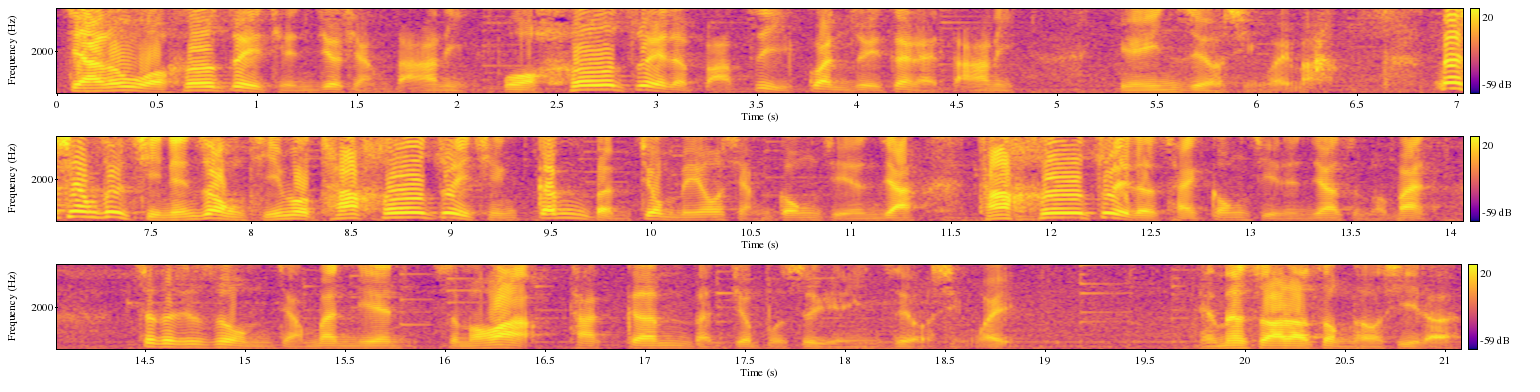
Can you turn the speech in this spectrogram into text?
假如我喝醉前就想打你，我喝醉了把自己灌醉再来打你，原因只有行为嘛。那像这几年这种题目，他喝醉前根本就没有想攻击人家，他喝醉了才攻击人家怎么办？这个就是我们讲半天什么话，它根本就不是原因自由行为，有没有抓到重头戏了？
